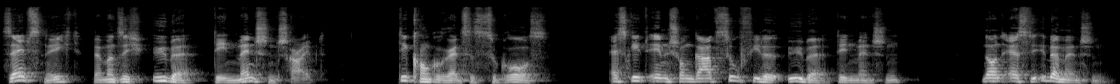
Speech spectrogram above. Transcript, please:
Selbst nicht, wenn man sich über den Menschen schreibt. Die Konkurrenz ist zu groß. Es gibt eben schon gar zu viele über den Menschen. Na und erst die Übermenschen,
